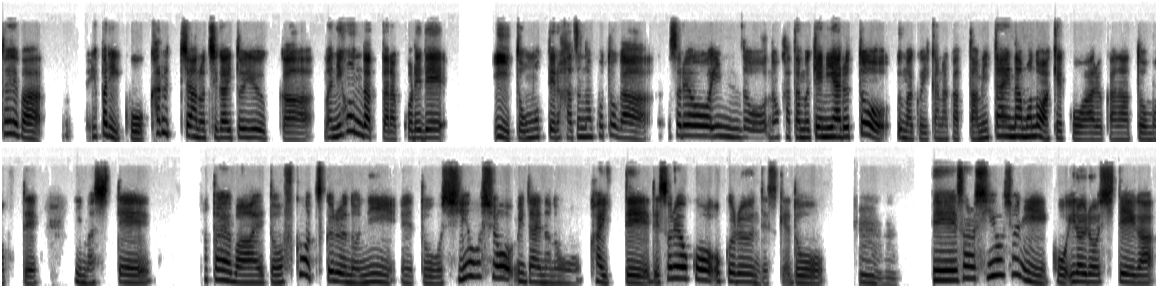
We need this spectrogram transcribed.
例えば、やっぱりこう、カルチャーの違いというか、まあ、日本だったらこれでいいと思ってるはずのことが、それをインドの方向けにやるとうまくいかなかったみたいなものは結構あるかなと思っていまして、例えば、えっと、服を作るのに、えっと、使用書みたいなのを書いて、で、それをこう送るんですけど、い。うんうん。で、その使用書にこういろいろ指定が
